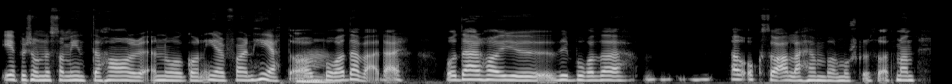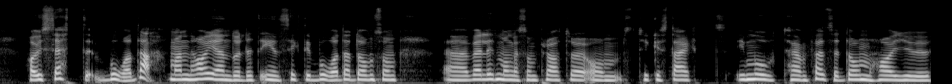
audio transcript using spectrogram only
är personer som inte har någon erfarenhet av Mm. båda världar. Och där har ju vi båda, också alla hembarnmorskor och så, att man har ju sett båda. Man har ju ändå lite insikt i båda. De som, eh, väldigt många som pratar om, tycker starkt emot hemfödsel, de har ju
